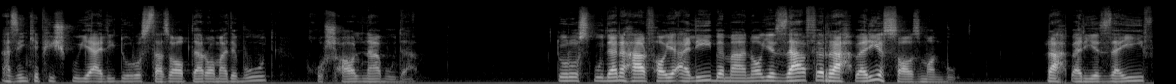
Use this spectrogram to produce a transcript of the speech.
از اینکه پیشگوی علی درست از آب در آمده بود خوشحال نبودم. درست بودن حرفهای علی به معنای ضعف رهبری سازمان بود. رهبری ضعیف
